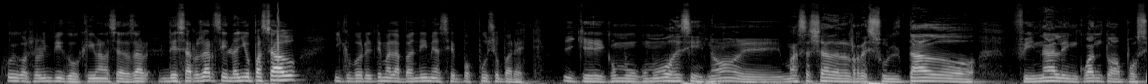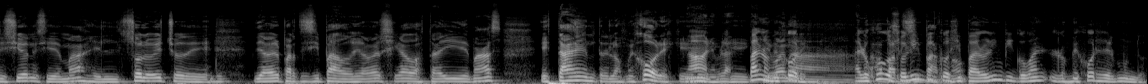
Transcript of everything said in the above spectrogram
Juegos Olímpicos que iban a desarrollar- desarrollarse el año pasado y que por el tema de la pandemia se pospuso para este. Y que como, como vos decís, ¿no? Eh, más allá del resultado final en cuanto a posiciones y demás, el solo hecho de, de haber participado y haber llegado hasta ahí y demás, estás entre los mejores que, No, van los mejores. a, A, los Juegos Olímpicos y. Paralímpicos van los mejores del mundo.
